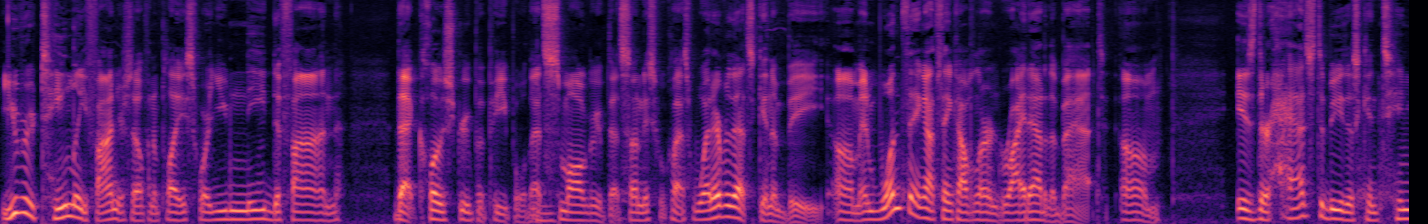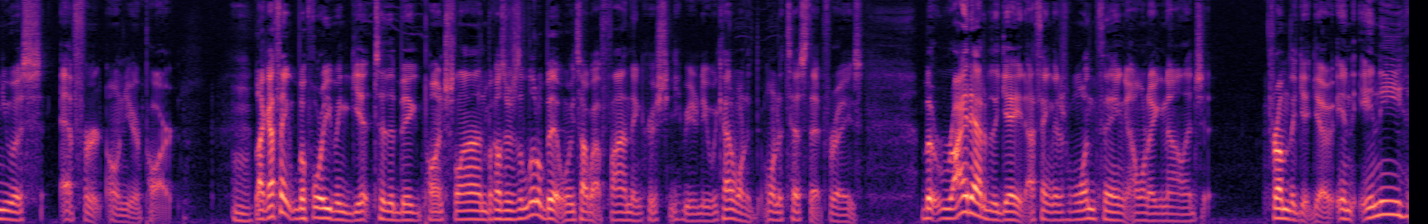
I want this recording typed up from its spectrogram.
you routinely find yourself in a place where you need to find that close group of people, that small group, that Sunday school class, whatever that's going to be. Um, and one thing I think I've learned right out of the bat um, is there has to be this continuous effort on your part. Like I think before you even get to the big punchline, because there's a little bit when we talk about finding Christian community, we kind of want to want to test that phrase. But right out of the gate, I think there's one thing I want to acknowledge from the get go. In any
